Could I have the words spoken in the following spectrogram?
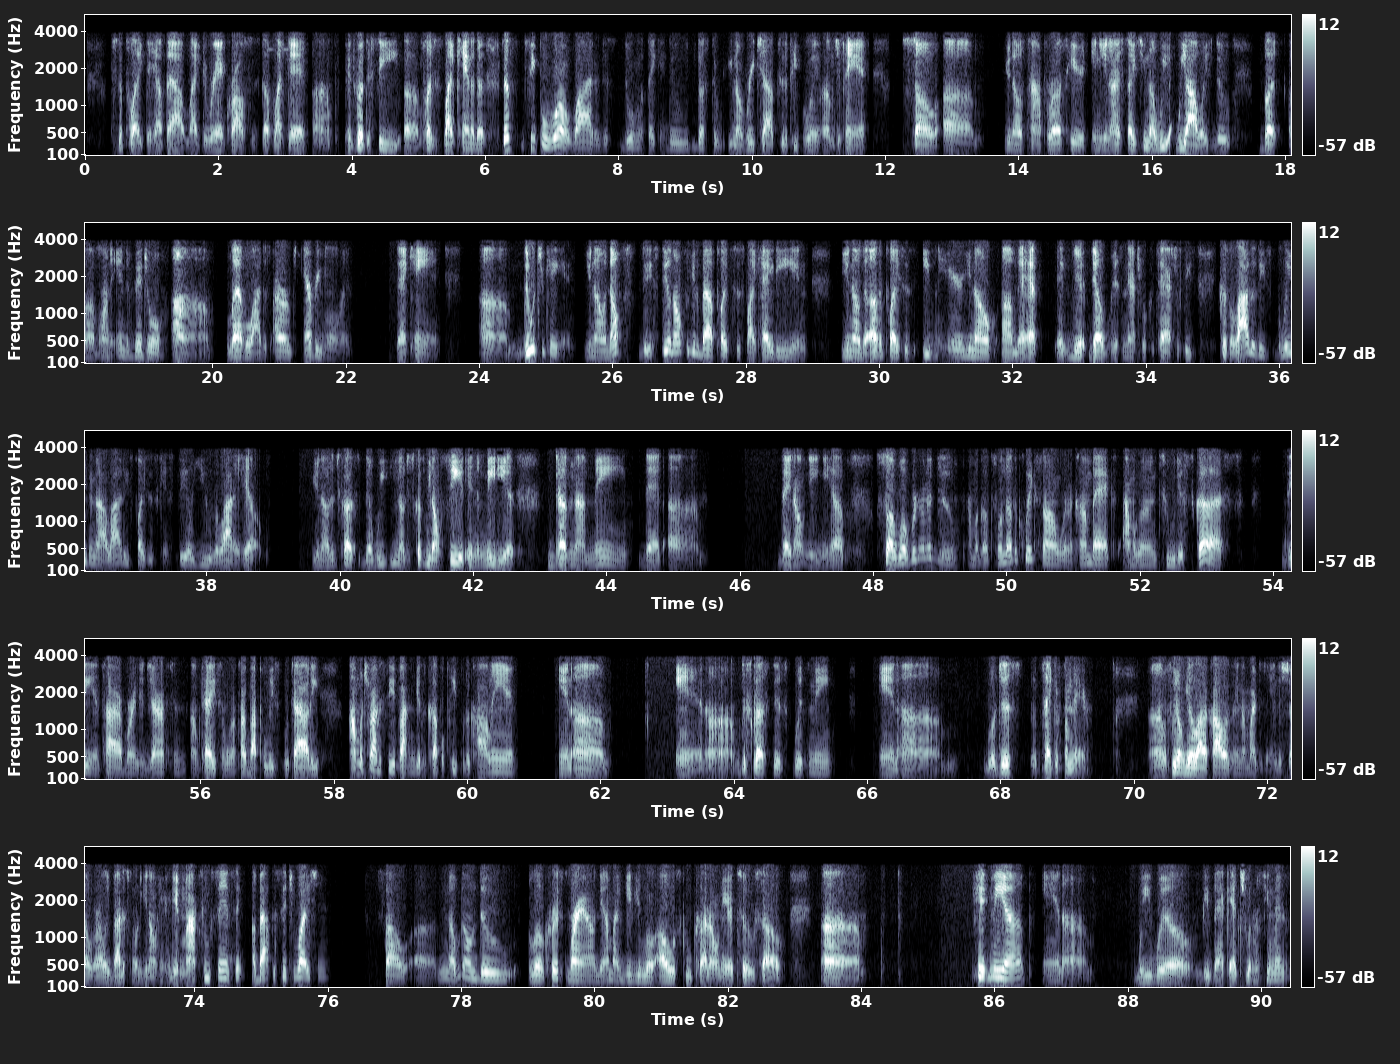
to the plate to help out, like the Red Cross and stuff like that. Uh, it's good to see uh, places like Canada, just people worldwide are just doing what they can do just to you know reach out to the people in um, Japan. So um, you know it's time for us here in the United States. You know we we always do, but um, on an individual um, level, I just urge everyone that can um, do what you can. You know, and don't still don't forget about places like Haiti and you know, the other places, even here, you know, um, that have, have dealt with natural catastrophes. Because a lot of these, believe it or not, a lot of these places can still use a lot of help. You know, just because that we, you know, just because we don't see it in the media, does not mean that um, they don't need any help. So what we're gonna do, I'm gonna go to another quick song. We're gonna come back. I'm going to discuss the entire Brandon Johnson um, case, and we're gonna talk about police brutality. I'm gonna try to see if I can get a couple people to call in and um and um discuss this with me, and um we'll just take it from there. Um, if we don't get a lot of callers in, I might just end the show early. But I just want to get on here and give my two cents about the situation. So, uh, you know, we're gonna do a little Chris Brown. Then I might give you a little old school cut on here too. So, um, hit me up and um, we will be back at you in a few minutes.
